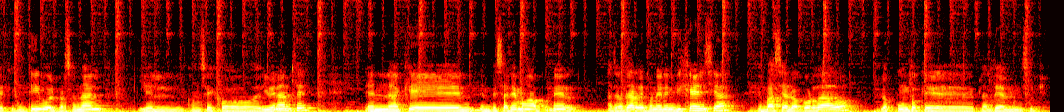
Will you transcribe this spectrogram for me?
Ejecutivo, el personal y el Consejo Deliberante, en la que empezaremos a poner, a tratar de poner en vigencia, en base a lo acordado, los puntos que plantea el municipio.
